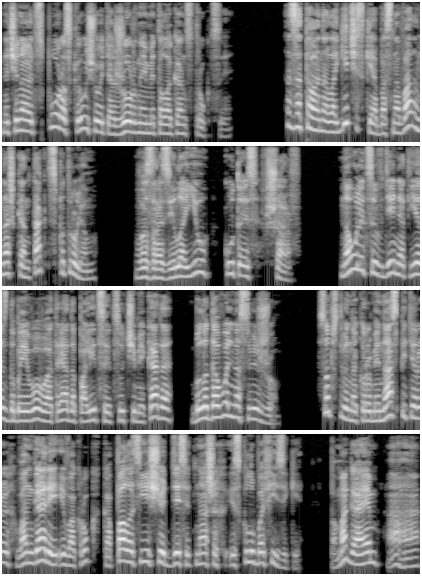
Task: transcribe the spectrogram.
начинают споро скручивать ажурные металлоконструкции. Зато она логически обосновала наш контакт с патрулем. Возразила Ю, кутаясь в шарф. На улице в день отъезда боевого отряда полиции Цучимикада было довольно свежо. Собственно, кроме нас пятерых, в ангаре и вокруг копалось еще десять наших из клуба физики. Помогаем, ага,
